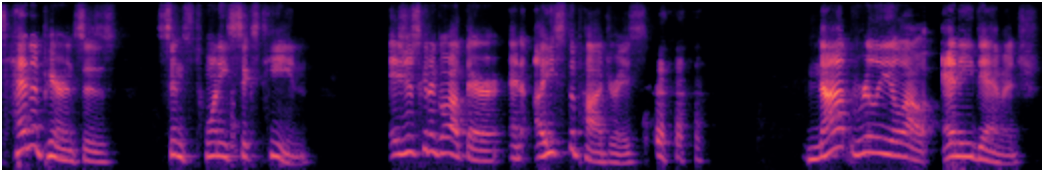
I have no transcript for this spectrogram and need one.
10 appearances since 2016. Is just going to go out there and ice the Padres, not really allow any damage.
